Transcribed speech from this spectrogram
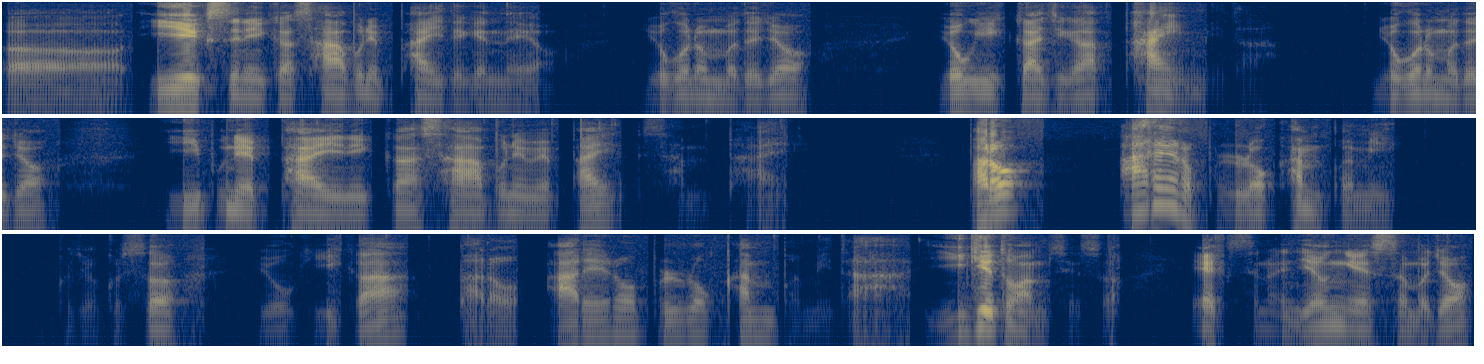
어, 2x니까 4분의 파이 되겠네요. 요거는 뭐 되죠? 여기까지가 파이입니다. 요거는 뭐 되죠? 2분의 파이니까 4분의 몇 파이? 3파이. 바로 아래로 볼록한 범위. 그죠? 그래서 여기가 바로 아래로 볼록한 범위다. 이게 도함수에서 x는 0에서 뭐죠?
